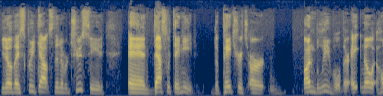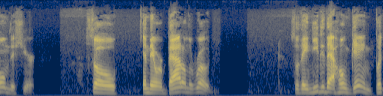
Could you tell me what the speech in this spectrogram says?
you know they squeak out to the number two seed, and that's what they need. The Patriots are unbelievable. They're eight zero oh at home this year, so and they were bad on the road. So they needed that home game, but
